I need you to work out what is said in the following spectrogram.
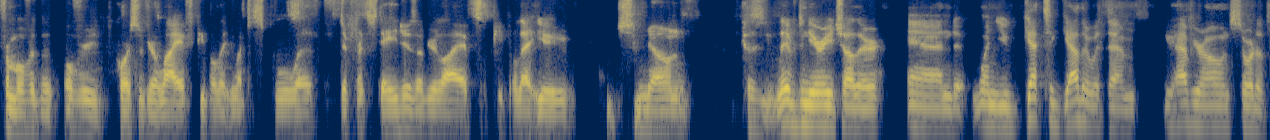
from over the over the course of your life people that you went to school with different stages of your life people that you known because you lived near each other and when you get together with them you have your own sort of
